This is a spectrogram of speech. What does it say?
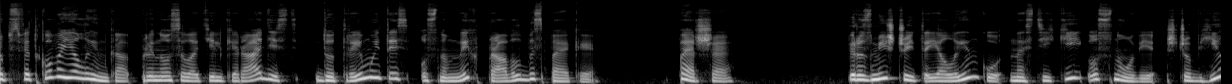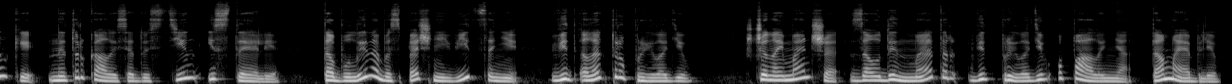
Щоб святкова ялинка приносила тільки радість, дотримуйтесь основних правил безпеки. Перше. Розміщуйте ялинку на стійкій основі, щоб гілки не торкалися до стін і стелі та були на безпечній відстані від електроприладів, щонайменше за 1 метр від приладів опалення та меблів.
